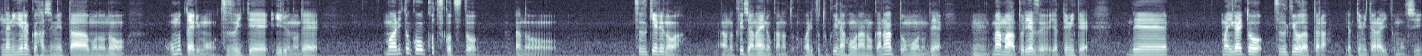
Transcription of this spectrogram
何気なく始めたものの思ったよりも続いているので、割とこうコツコツとあの続けるのはあの苦じゃないのかなと。割と得意な方なのかなと思うので、うん、まあまあとりあえずやってみて。で、まあ、意外と続くようだったらやってみたらいいと思うし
